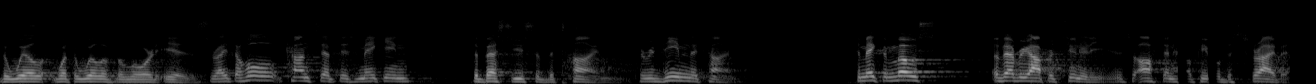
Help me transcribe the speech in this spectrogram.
the will, what the will of the Lord is. Right? The whole concept is making the best use of the time, to redeem the time to make the most of every opportunity, is often how people describe it.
